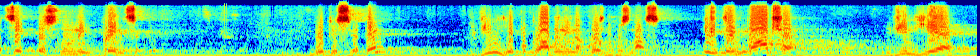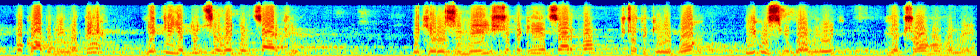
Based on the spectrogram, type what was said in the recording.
оцей основний принцип бути святим, він є покладений на кожного з нас. І тим паче він є покладений на тих, які є тут сьогодні в церкві, які розуміють, що таке є церква, що таке є Бог, і усвідомлюють, для чого вони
